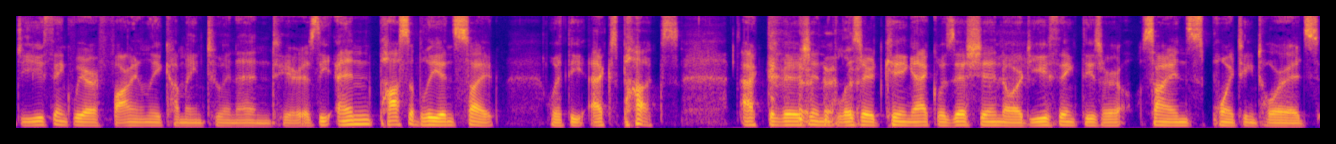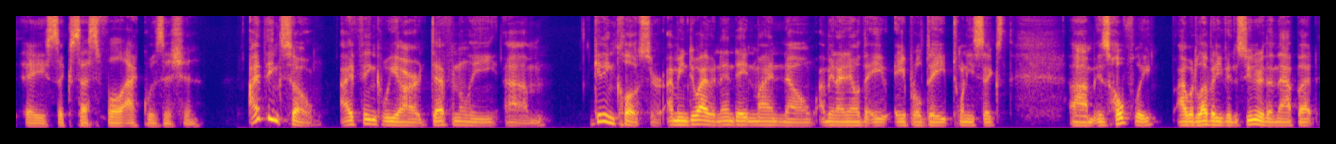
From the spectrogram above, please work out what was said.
do you think we are finally coming to an end here? Is the end possibly in sight with the Xbox Activision Blizzard King acquisition, or do you think these are signs pointing towards a successful acquisition? I think so. I think we are definitely um, getting closer. I mean, do I have an end date in mind? No. I mean, I know the a- April date, 26th, um, is hopefully, I would love it even sooner than that. But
